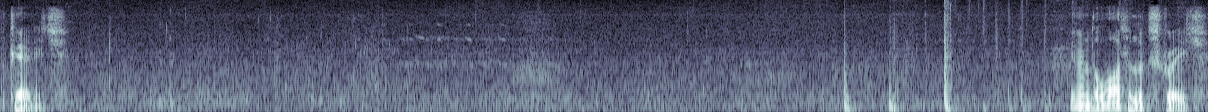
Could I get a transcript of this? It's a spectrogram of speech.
Look at it. Even the water looks great.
